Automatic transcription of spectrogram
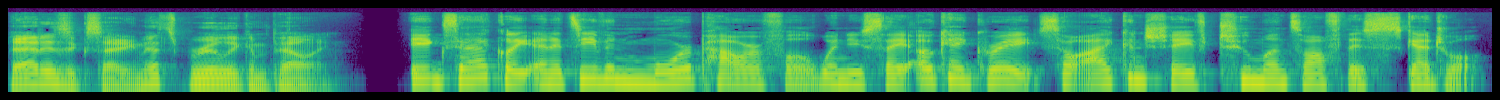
That is exciting. That's really compelling. Exactly. And it's even more powerful when you say, okay, great. So I can shave two months off this schedule.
